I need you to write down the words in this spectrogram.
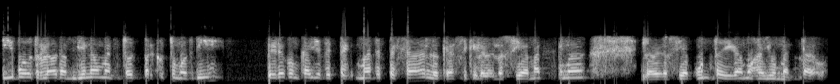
Y por otro lado, también aumentó el parque automotriz pero con calles despe lo que hace que la velocidad máxima, la velocidad punta, digamos, haya aumentado.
